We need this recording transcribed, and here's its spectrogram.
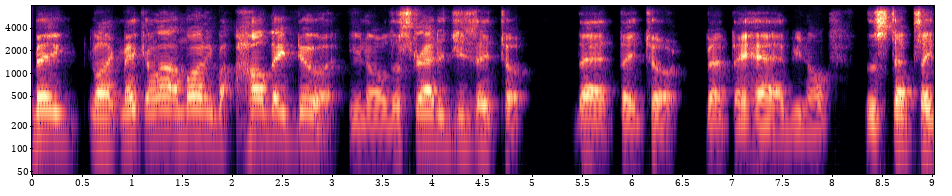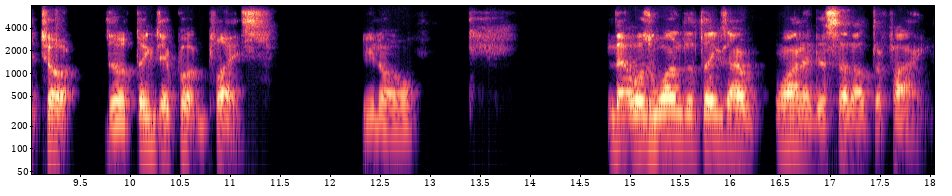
big like making a lot of money but how they do it you know the strategies they took that they took that they have you know the steps they took the things they put in place you know that was one of the things I wanted to set out to find.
